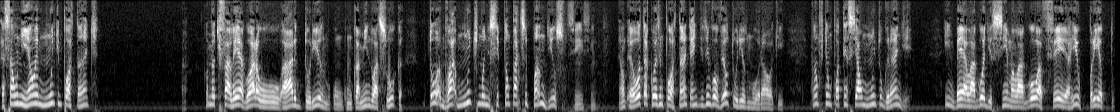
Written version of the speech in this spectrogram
Essa união é muito importante. Como eu te falei agora, o, a área de turismo, com, com o caminho do açúcar, to, muitos municípios estão participando disso. Sim, sim. É, é, outra coisa importante a gente desenvolver o turismo rural aqui. Campos tem um potencial muito grande. Imbé, Lagoa de Cima, Lagoa Feia, Rio Preto.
